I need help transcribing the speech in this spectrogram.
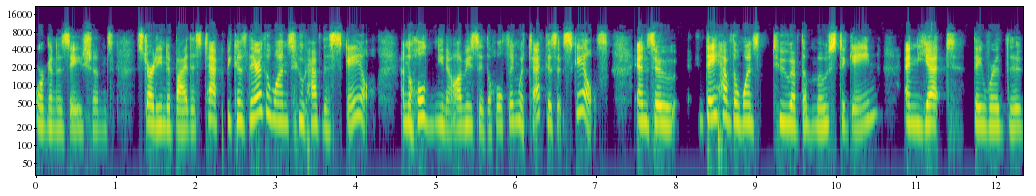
organizations starting to buy this tech because they're the ones who have the scale and the whole you know obviously the whole thing with tech is it scales and so they have the ones who have the most to gain and yet they were the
